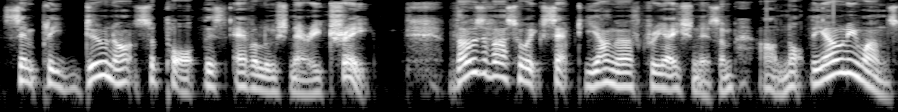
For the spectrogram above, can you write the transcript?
simply do not support this evolutionary tree. Those of us who accept young Earth creationism are not the only ones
